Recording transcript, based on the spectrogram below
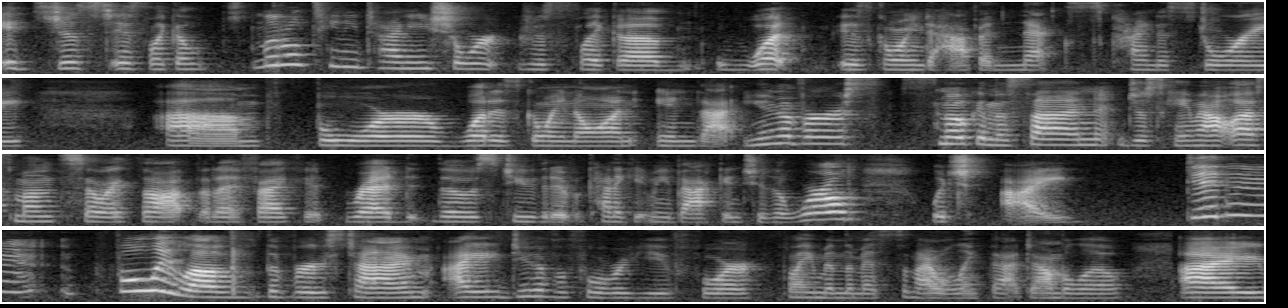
it just is like a little teeny tiny short, just like a what is going to happen next kind of story um, for what is going on in that universe. Smoke in the Sun just came out last month, so I thought that if I could read those two that it would kind of get me back into the world, which I didn't fully love the first time. I do have a full review for Flame in the Mist and I will link that down below. I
